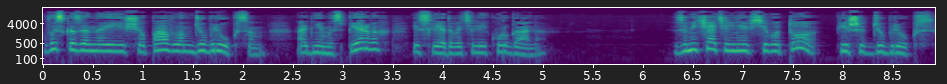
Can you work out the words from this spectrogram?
высказанное еще Павлом Дюбрюксом, одним из первых исследователей кургана. Замечательнее всего то, пишет Дюбрюкс,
